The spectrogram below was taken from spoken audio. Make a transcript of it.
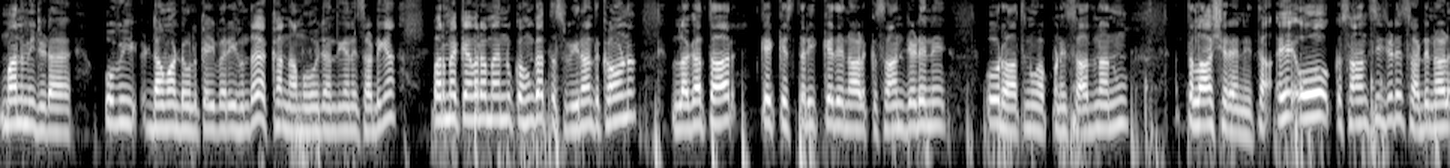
ਮਨ ਵੀ ਜਿਹੜਾ ਹੈ ਉਹ ਵੀ ਡਾਵਾਂ ਡੋਲ ਕਈ ਵਾਰੀ ਹੁੰਦਾ, ਅੱਖਾਂ ਨਮ ਹੋ ਜਾਂਦੀਆਂ ਨੇ ਸਾਡੀਆਂ। ਪਰ ਮੈਂ ਕੈਮਰਾਮੈਨ ਨੂੰ ਕਹੂੰਗਾ, ਤਸਵੀਰਾਂ ਦਿਖਾਉਣ, ਲਗਾਤਾਰ ਕਿ ਕਿਸ ਤਰੀਕੇ ਦੇ ਨਾਲ ਕਿਸਾਨ ਜਿਹੜੇ ਨੇ, ਉਹ ਰਾਤ ਨੂੰ ਆਪਣੇ ਸਾਧਨਾਂ ਨੂੰ ਤਲਾਸ਼ ਰਹੇ ਨੇ। ਤਾਂ ਇਹ ਉਹ ਕਿਸਾਨ ਸੀ ਜਿਹੜੇ ਸਾਡੇ ਨਾਲ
